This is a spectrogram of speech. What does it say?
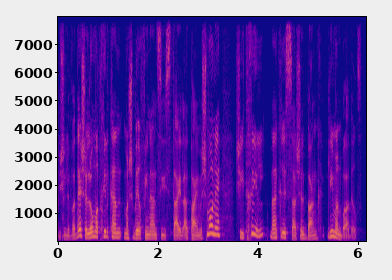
בשביל לוודא שלא מתחיל כאן משבר פיננסי סטייל 2008, שהתחיל מהקריסה של בנק לימן בראדרס.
